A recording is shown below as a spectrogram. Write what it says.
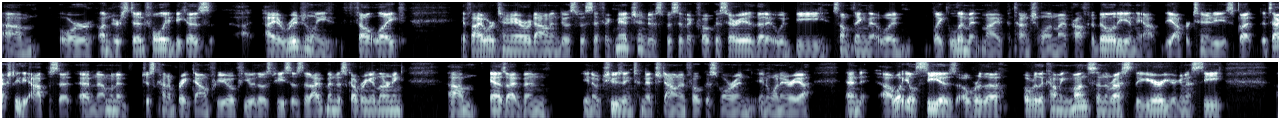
um, or understood fully because I originally felt like if I were to narrow down into a specific niche, into a specific focus area, that it would be something that would like limit my potential and my profitability and the the opportunities. But it's actually the opposite. And I'm going to just kind of break down for you a few of those pieces that I've been discovering and learning um, as I've been you know choosing to niche down and focus more in in one area. And uh, what you'll see is over the over the coming months and the rest of the year you're going to see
